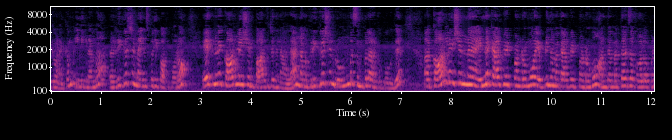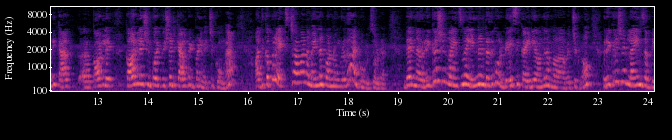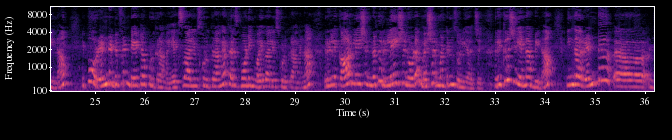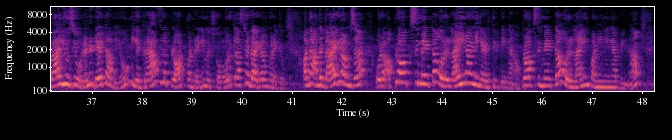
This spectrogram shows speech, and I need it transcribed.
மாணவர்களுக்கு வணக்கம். இன்னைக்கு நம்ம ரிக்ரெஷன் லைன்ஸ் பத்தி பார்க்க போறோம். ஏற்கனவே கார்லேஷன் பார்த்துட்டதுனால நமக்கு ரிக்ரெஷன் ரொம்ப சிம்பிளா இருக்க போகுது. கார்லேஷன் என்ன கால்குலேட் பண்றோமோ எப்படி நம்ம கால்குலேட் பண்றோமோ அந்த மெத்தட்ஸை ஃபாலோ பண்ணி கார்லேஷன் கோஎஃபிஷியன்ட் கால்குலேட் பண்ணி வச்சுக்கோங்க. அதுக்கப்புறம் எக்ஸ்ட்ராவா நம்ம என்ன பண்ணுங்கிறத நான் இப்போ உங்களுக்கு சொல்றேன். தென் ரிகர்ஷன் லைன்ஸ்னா என்னன்றதுக்கு ஒரு பேசிக் ஐடியா வந்து நம்ம வச்சுக்கணும். ரிகர்ஷன் லைன்ஸ் அப்படின்னா இப்போ ரெண்டு டிஃப்ரெண்ட் டேட்டா கொடுக்குறாங்க. எக்ஸ் வேல்யூஸ் கொடுக்குறாங்க கரஸ்பாண்டிங் ஒய் வேல்யூஸ் கொடுக்குறாங்கன்னா கார்லேஷன்ங்கிறது ரிலேஷனோட மெஷர்மெண்ட்னு சொல்லியாச்சு. ரிகர்ஷன் என்ன அப்படின்னா இந்த ரெண்டு uh, வேல்யூஸையும் ரெண்டு டேட்டாவையும் நீங்க கிராஃப்ல பிளாட் பண்றீங்கன்னு வச்சுக்கோங்க. ஒரு கிளஸ்டர் டயக்ராம் கிடைக்கும். அந்த அந்த டயக்ராம்ஸ ஒரு அப்ராக்சிமேட்டா ஒரு லைனா நீங்க எடுத்துக்கிட்டீங்க. அப்ராக்சிமேட்டா ஒரு லைன் பண்ணினீங்க அப்படின்னா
